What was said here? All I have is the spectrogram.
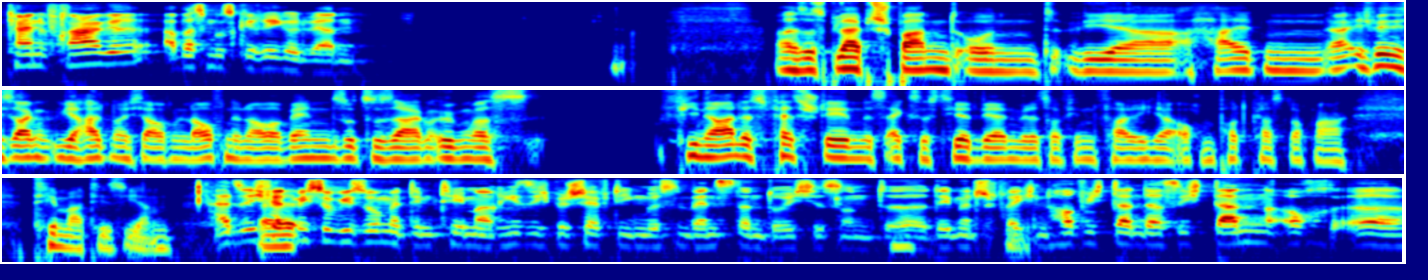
keine Frage, aber es muss geregelt werden. Also es bleibt spannend und wir halten, ja, ich will nicht sagen, wir halten euch da auf dem Laufenden, aber wenn sozusagen irgendwas Finales, Feststehendes existiert, werden wir das auf jeden Fall hier auch im Podcast nochmal thematisieren. Also ich werde äh, mich sowieso mit dem Thema riesig beschäftigen müssen, wenn es dann durch ist und äh, dementsprechend hoffe ich dann, dass ich dann auch äh,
